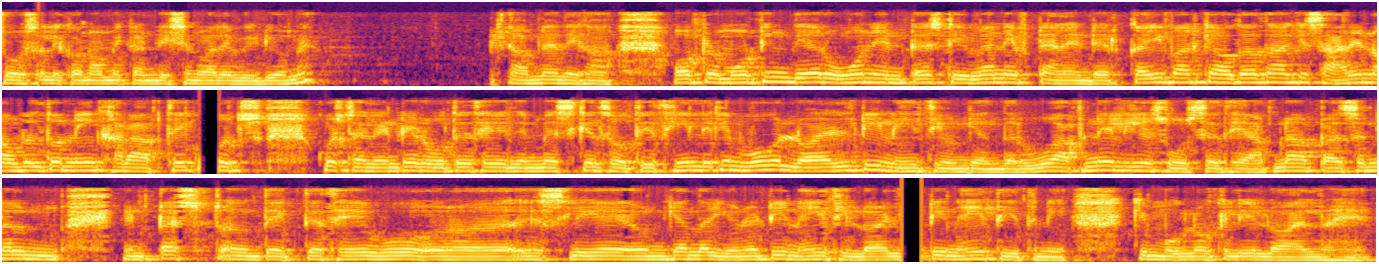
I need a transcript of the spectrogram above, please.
सोशल इकोनॉमिक कंडीशन वाले वीडियो में। आपने देखा। और promoting their own interest even if talented कई बार क्या होता था कि सारे नॉवल तो नहीं खराब थे, कुछ कुछ टैलेंटेड होते थे, जिनमें स्किल्स होती थी, लेकिन वो लॉयल्टी नहीं थी उनके अंदर। वो अपने लिए सोचते थे, अपना पर्सनल इंटरेस्ट देखते थे, वो इसलिए उनके अंदर यूनिटी नहीं थी लॉयल्टी नहीं थी इतनी कि मुगलों के लिए लॉयल रहें।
